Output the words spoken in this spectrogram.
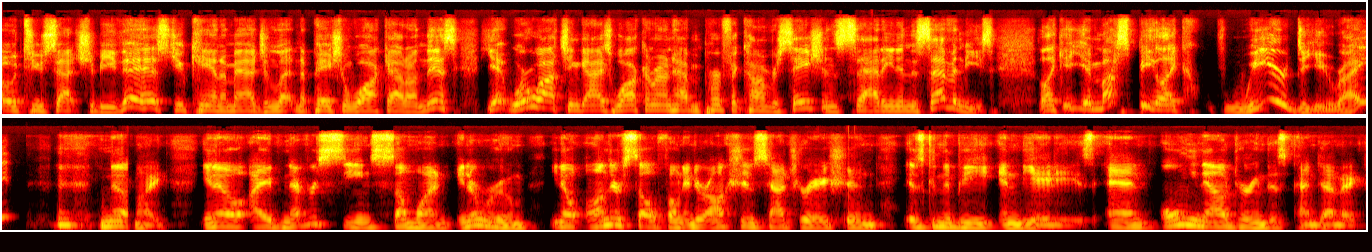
O2 sat should be this. You can't imagine letting a patient walk out on this. Yet we're watching guys walking around having perfect conversations satting in the 70s. Like it must be like weird to you, right? No, Mike. You know, I've never seen someone in a room, you know, on their cell phone and their oxygen saturation is going to be in the 80s and only now during this pandemic.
